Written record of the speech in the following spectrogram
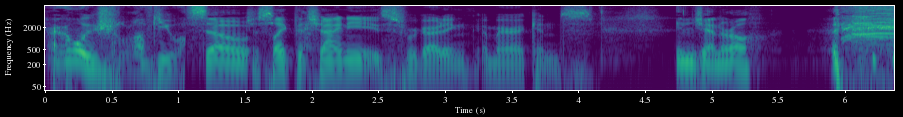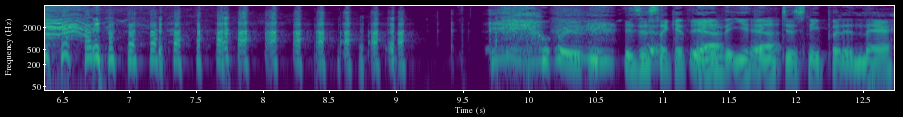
I always loved you. so Just like the Chinese regarding Americans. in general is this like a theme Yeah, that you yeah. think disney put in there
